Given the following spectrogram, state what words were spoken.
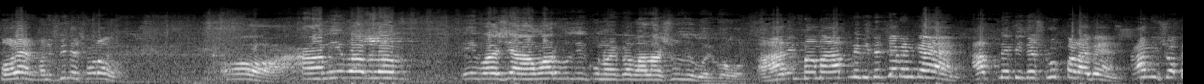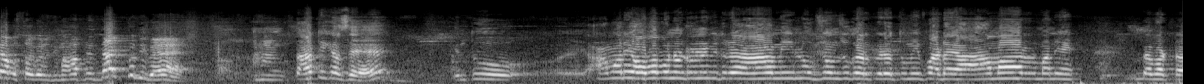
ফরেন মানে বিদেশ পড়াবো। ও আমি ভাবলাম এই বয়সে আমার বুঝি কোনো একটা ভালো সুযোগ হইব। আরে মামা আপনি বিদেশ যাবেন কেন? আপনি বিদেশ লোক পাঠাবেন আমি সব ব্যবস্থা করে দিব আপনি দায়িত্ব দিবেন। তা ঠিক আছে কিন্তু আমার এই অভাব অনটনের ভিতরে আমি লোকজন জোগাড় করে তুমি পাঠায় আমার মানে ব্যাপারটা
